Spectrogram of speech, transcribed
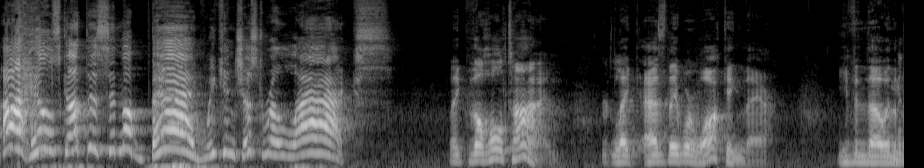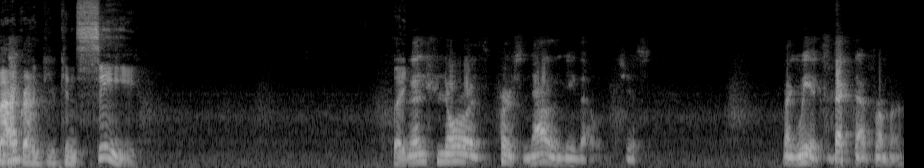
ah, Hill's got this in the bag. We can just relax, like the whole time, like as they were walking there. Even though in the background you can see, like that's Nora's personality, though. Just like we expect that from her.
